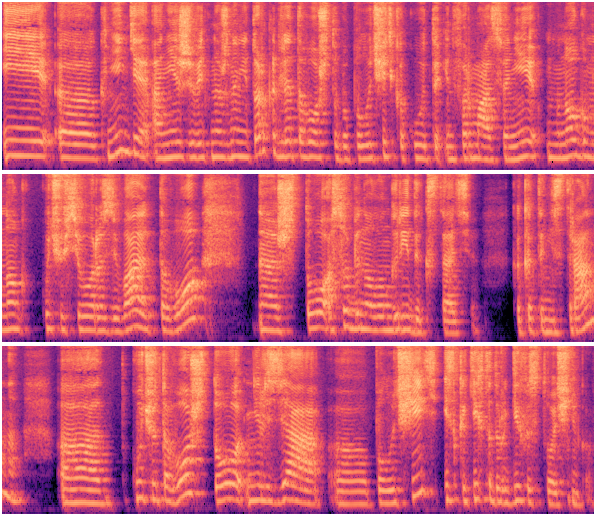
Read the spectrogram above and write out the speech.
И э, книги, они же ведь нужны не только для того, чтобы получить какую-то информацию, они много-много кучу всего развивают того, э, что особенно лонгриды, кстати, как это ни странно, э, кучу того, что нельзя э, получить из каких-то других источников.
